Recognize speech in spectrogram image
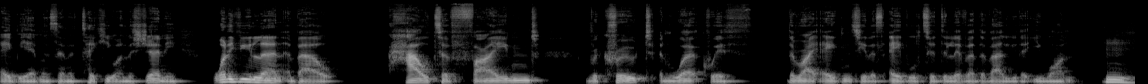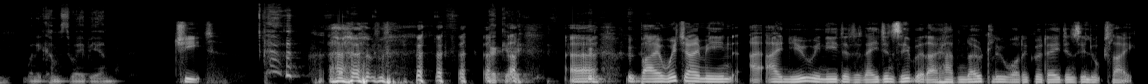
ABM and sort of take you on this journey. What have you learned about how to find, recruit, and work with the right agency that's able to deliver the value that you want mm. when it comes to ABM? Cheat. um, okay. Uh, by which I mean I, I, knew we needed an agency, but I had no clue what a good agency looks like.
